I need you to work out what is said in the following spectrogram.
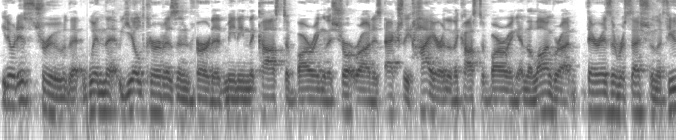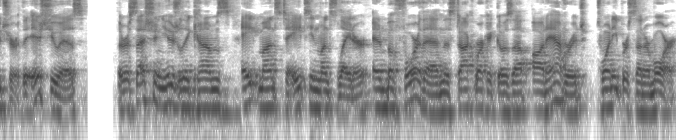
You know, it is true that when the yield curve is inverted, meaning the cost of borrowing in the short run is actually higher than the cost of borrowing in the long run, there is a recession in the future. The issue is the recession usually comes eight months to 18 months later. And before then, the stock market goes up on average 20% or more.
